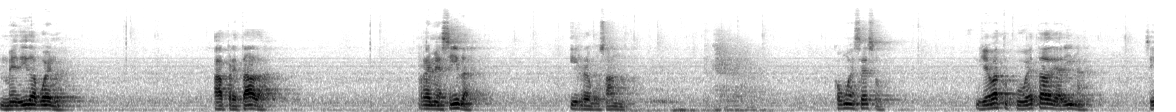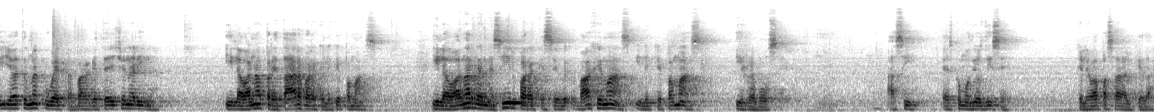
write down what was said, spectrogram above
Medida buena, apretada, remecida y rebosando. ¿Cómo es eso? Lleva tu cubeta de harina ¿sí? Llévate una cubeta para que te echen harina y la van a apretar para que le quepa más. Y la van a remecir para que se baje más y le quepa más y rebose. Así es como Dios dice que le va a pasar al que da.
